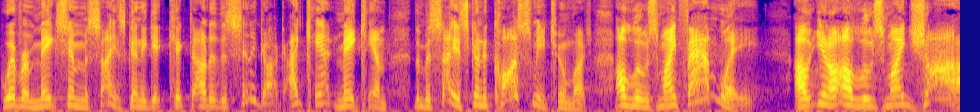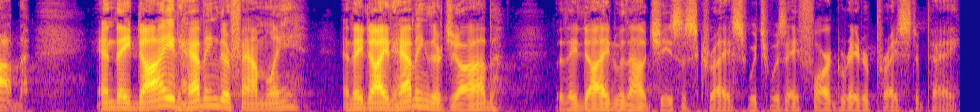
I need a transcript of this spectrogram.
whoever makes him Messiah is going to get kicked out of the synagogue. I can't make him the Messiah. It's going to cost me too much. I'll lose my family. I'll, you know, I'll lose my job. And they died having their family, and they died having their job, but they died without Jesus Christ, which was a far greater price to pay.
